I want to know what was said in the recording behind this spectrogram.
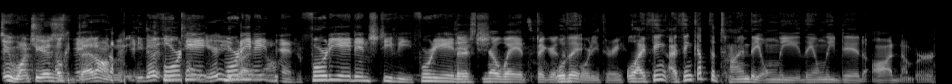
Dude, why don't you guys just Okay, bet on it? He, does, he 48, hear you 48 right then. 48 inch TV. 48 There's inch. no way it's bigger Well, than they- 43. well i think i think at the time they only they only did odd number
